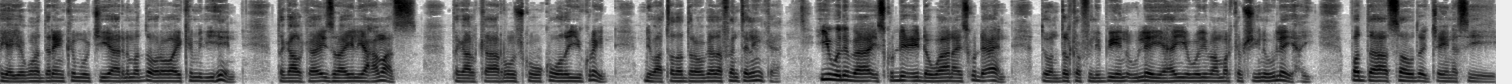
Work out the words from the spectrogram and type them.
ayaa iyaguna dareen ka muujiyey arrimo door oo ay ka mid yihiin dagaalka israa'il iyo xamaas dagaalka ruushka uu ku wada ukrain dhibaatada daroogada fentalinka iyo weliba isku dhicii dhowaana isku dhaceen doon dalka filibiin uu leeyahay iyo weliba markab shiinuhu leeyahay. Badda south china sea.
